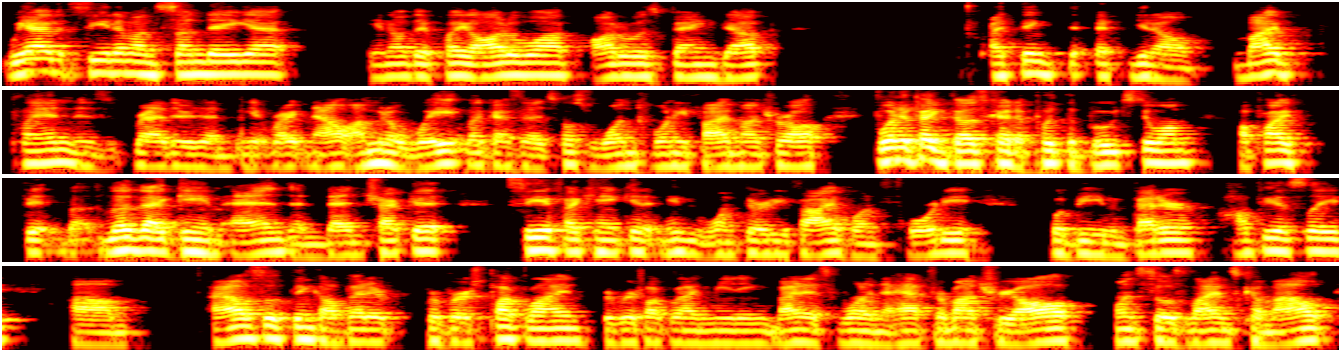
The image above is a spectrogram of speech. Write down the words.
we haven't seen them on Sunday yet. You know, they play Ottawa. Ottawa's banged up I think that you know, my plan is rather than it right now, I'm going to wait. Like I said, it's plus 125 Montreal. If Winnipeg does kind of put the boots to them, I'll probably fit, but let that game end and then check it. See if I can't get it. Maybe 135, 140 would be even better, obviously. Um, I also think I'll better reverse puck line, reverse puck line meaning minus one and a half for Montreal. Once those lines come out,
